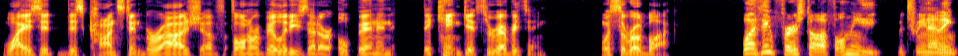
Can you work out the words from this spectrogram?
Why is it this constant barrage of vulnerabilities that are open and they can't get through everything? What's the roadblock? Well, I think first off, only between I think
